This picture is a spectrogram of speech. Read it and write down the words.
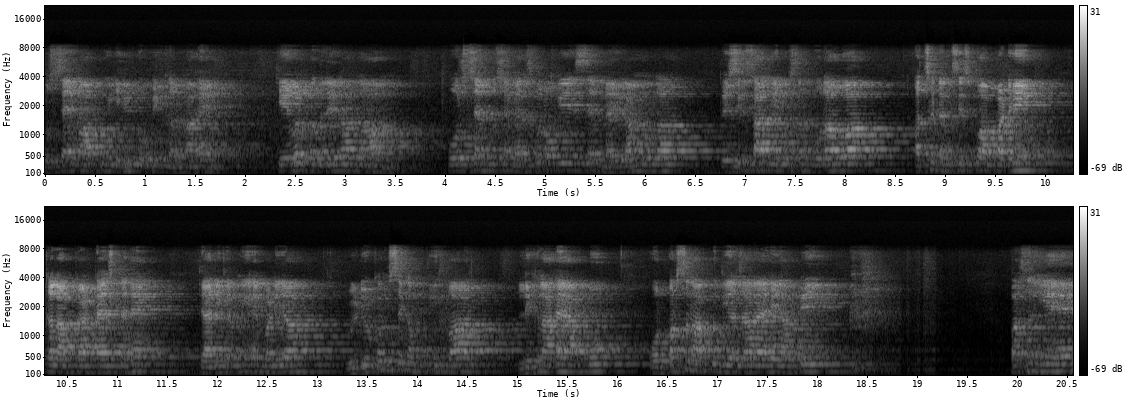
तो सेम आपको यही टॉपिक करना है। केवल बदलेगा नाम और सेम टू सेम आंसर होंगे सेम डायग्राम होगा। तो इसी के साथ ये क्वेश्चन पूरा हुआ। अच्छे ढंग से इसको आप पढ़ें। कल आपका टेस्ट है। तैयारी करनी है, बढ़िया। वीडियो कम से कम तीन बार लिखना है आपको और पर्सन आपको दिया जा रहा है यहाँ पे। पर्सन ये है,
